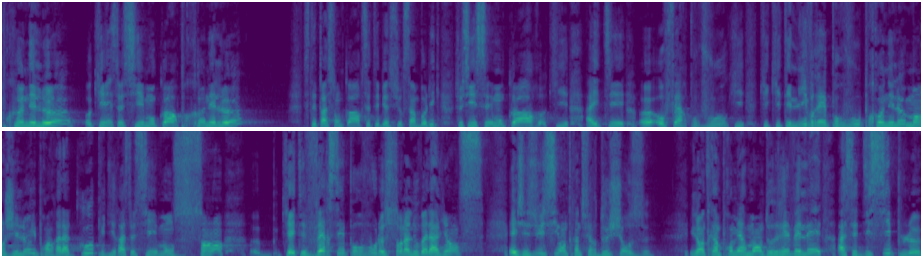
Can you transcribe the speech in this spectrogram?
prenez-le, ok, ceci est mon corps, prenez-le. Ce n'était pas son corps, c'était bien sûr symbolique. Ceci, c'est mon corps qui a été euh, offert pour vous, qui, qui, était livré pour vous. Prenez-le, mangez-le. Il prendra la coupe, il dira ceci est mon sang euh, qui a été versé pour vous, le sang de la nouvelle alliance. Et Jésus ici est en train de faire deux choses. Il est en train premièrement de révéler à ses disciples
